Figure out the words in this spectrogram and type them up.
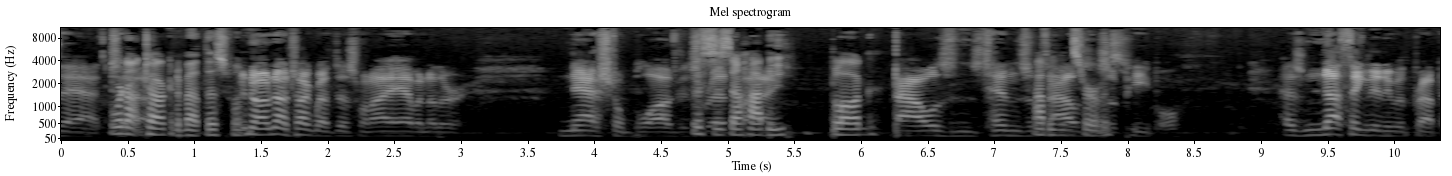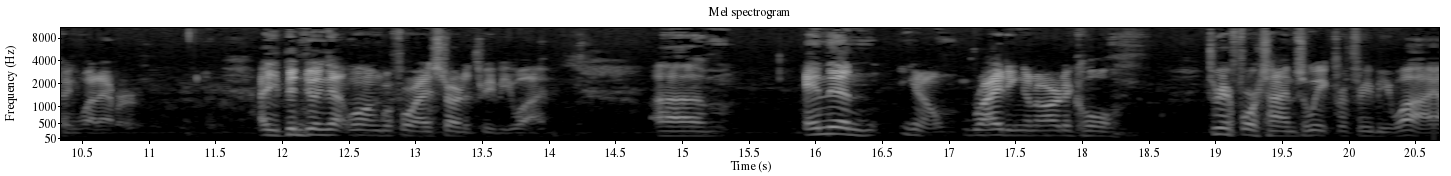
that. We're not uh, talking about this one. No, I'm not talking about this one. I have another national blog that's this is a hobby blog thousands tens of hobby thousands of people has nothing to do with prepping whatever i've been doing that long before i started 3by um, and then you know writing an article three or four times a week for 3by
